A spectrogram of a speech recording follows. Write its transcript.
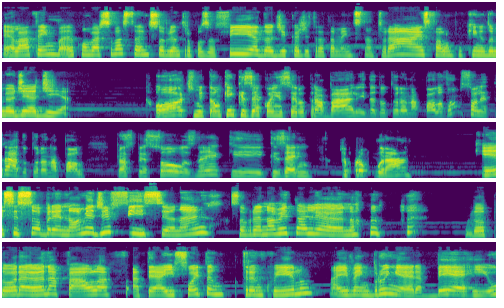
Ela tem, eu converso bastante sobre antroposofia, dou dicas de tratamentos naturais, falo um pouquinho do meu dia a dia. Ótimo. Então, quem quiser conhecer o trabalho da doutora Ana Paula, vamos soletrar, doutora Ana Paula, para as pessoas, né, que quiserem te procurar. Esse sobrenome é difícil, né? Sobrenome italiano. Doutora Ana Paula, até aí foi tranquilo. Aí vem Brunhera, B-R-U-G-N-E-R-A.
